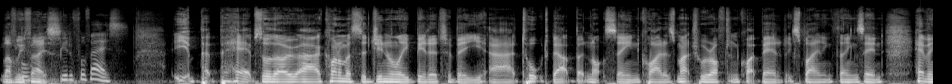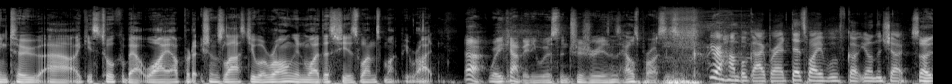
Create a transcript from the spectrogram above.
Lovely beautiful- face. Beautiful face. Yeah, p- perhaps, although uh, economists are generally better to be uh, talked about but not seen quite as much. We're often quite bad at explaining things and having to, uh, I guess, talk about why our predictions last year were wrong and why this year's ones might be right. Ah, well, you can't be any worse than Treasury and house prices. You're a humble guy, Brad. That's why we've got you on the show. So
